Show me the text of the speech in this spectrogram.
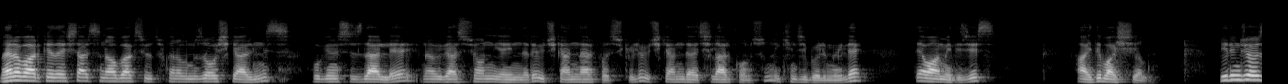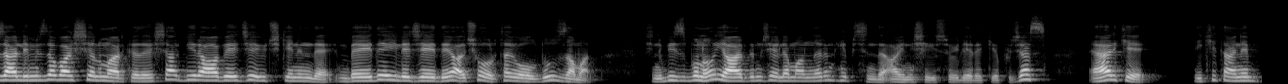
Merhaba arkadaşlar, Sınavbox YouTube kanalımıza hoş geldiniz. Bugün sizlerle navigasyon yayınları üçgenler fasikülü, üçgende açılar konusunun ikinci bölümüyle devam edeceğiz. Haydi başlayalım. Birinci özelliğimizle başlayalım arkadaşlar. Bir ABC üçgeninde BD ile CD açıortay olduğu zaman. Şimdi biz bunu yardımcı elemanların hepsinde aynı şeyi söyleyerek yapacağız. Eğer ki iki tane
